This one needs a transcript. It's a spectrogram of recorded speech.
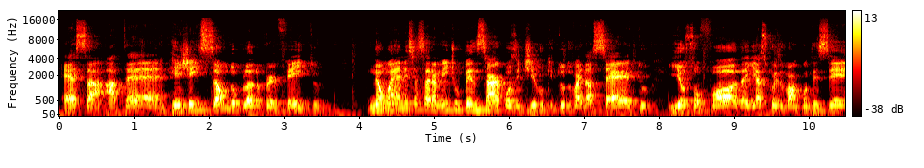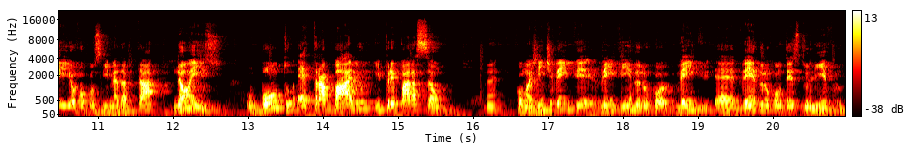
essa até rejeição do plano perfeito, não é necessariamente o pensar positivo que tudo vai dar certo e eu sou foda e as coisas vão acontecer e eu vou conseguir me adaptar. Não é isso. O ponto é trabalho e preparação, né? Como a gente vem, vem vindo no, vem, é, vendo no contexto do livro,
